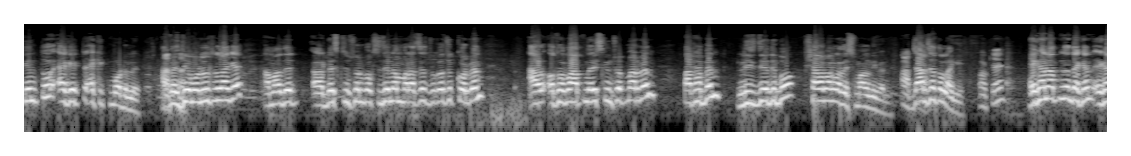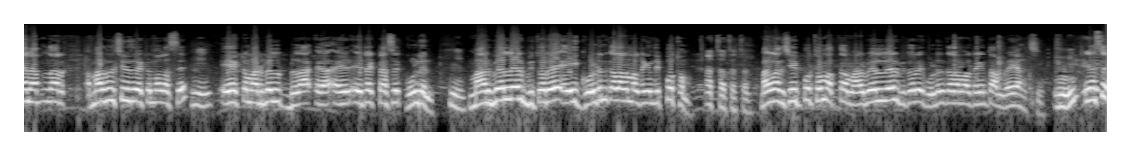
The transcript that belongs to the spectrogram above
কিন্তু এক একটা এক এক মডেলের আপনার আচ্ছা। যে মডেলটা লাগে আমাদের ডেসক্রিপশন বক্সে যে নাম্বার আছে যোগাযোগ করবেন। আর অথবা আপনার স্ক্রিনশট মারবেন। পাঠাবেন লিস্ট দিয়ে দিব সারা বাংলাদেশ মাল নিবেন। আচ্ছা। যার যত লাগে। ওকে এখানে আপনি দেখেন এখানে আপনার মার্বেল সিরিজের একটা মাল আছে। এই একটা মার্বেল ব্ল্যাক এটা একটা আছে গোল্ডেন মার্বেলের ভিতরে এই গোল্ডেন কালার মালটা কিন্তু প্রথম। আচ্ছা আচ্ছা আচ্ছা। বাংলাদেশে এই প্রথম আপনার মার্বেলের ভিতরে গোল্ডেন কালার মালটা কিন্তু আমরাই আনছি। ঠিক আছে?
